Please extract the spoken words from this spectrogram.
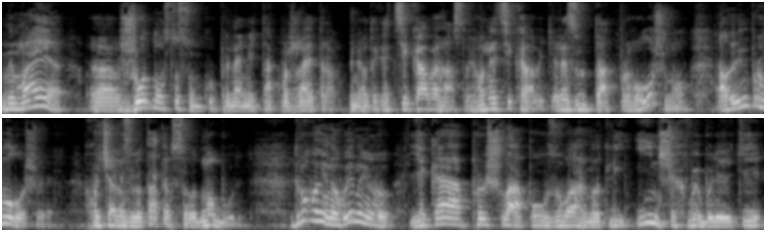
немає е, жодного стосунку, принаймні так вважає Трамп. У нього таке цікаве гасло. Його не цікавить результат проголошеного, але він проголошує. Хоча результати все одно будуть. Другою новиною, яка пройшла повз уваги на тлі інших виборів, які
